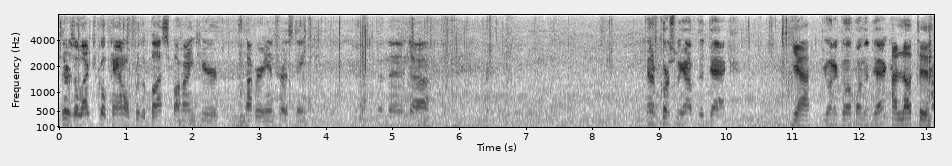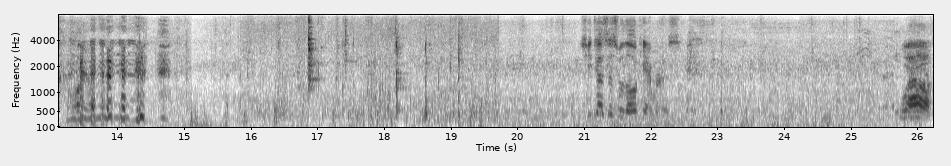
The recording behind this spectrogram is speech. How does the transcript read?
there's electrical panel for the bus behind here. Not very interesting. And then, uh, then of course we have the deck. Yeah, You want to go up on the deck? I love to. does this with all cameras. wow.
